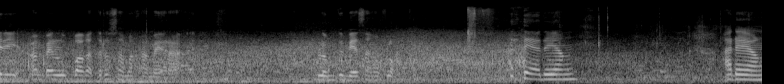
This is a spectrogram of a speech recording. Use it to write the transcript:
Jadi sampai lupa terus sama kamera. Belum kebiasa ngevlog. Tapi ada yang ada yang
